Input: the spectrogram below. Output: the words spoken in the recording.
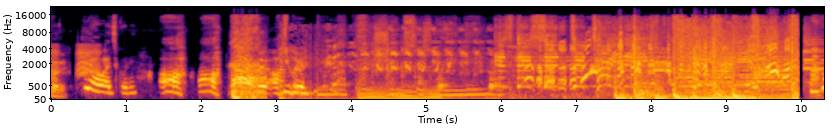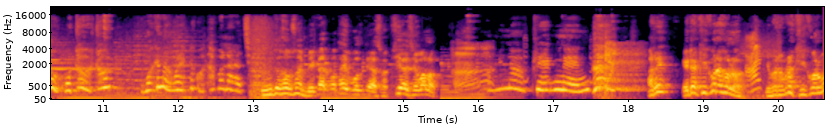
করে? কি আওয়াজ করি? আহ আহ আস্তে আস্তে। বাবু ওঠো ওঠো। তোমাকে না আমার একটা কথা বলার আছে। তুমি তো সবসময় বেকার কথাই বলতে আসো। কি আছে বলো? আমি না প্রেগনেন্ট আরে এটা কি করে হলো? এবার আমরা কি করব?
